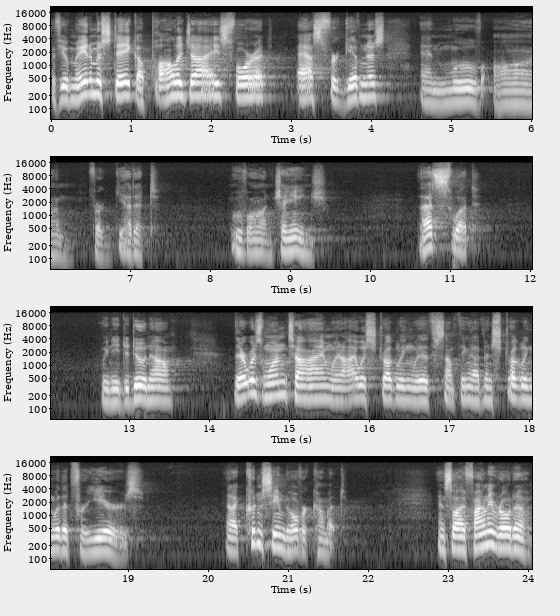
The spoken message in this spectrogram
If you've made a mistake, apologize for it, ask forgiveness, and move on. Forget it. Move on, change. That's what we need to do. Now, there was one time when I was struggling with something, I've been struggling with it for years, and I couldn't seem to overcome it. And so I finally wrote a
